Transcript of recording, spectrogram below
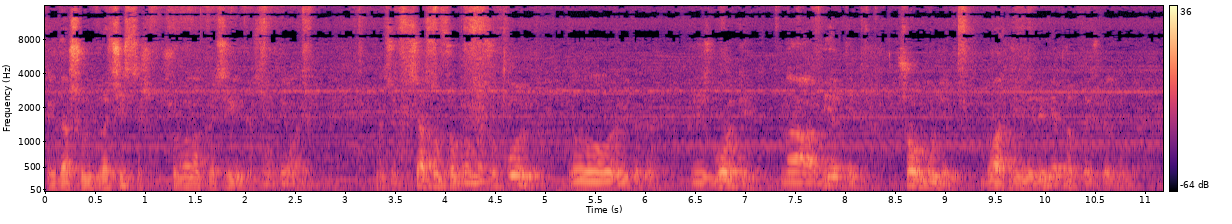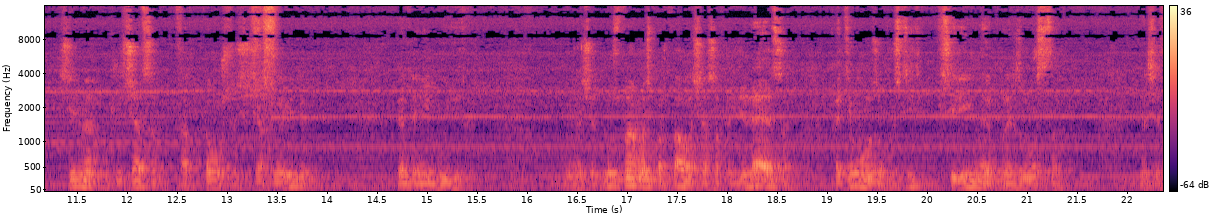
когда шум прочистишь, чтобы она красивенько смотрелась. Значит, сейчас он собран на сухую, при сборке на объекте шов будет 2-3 миллиметра, то есть как бы, сильно отличаться от того, что сейчас мы видим, это не будет. Значит, ну, стоимость портала сейчас определяется. Хотим его запустить в серийное производство. Значит,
